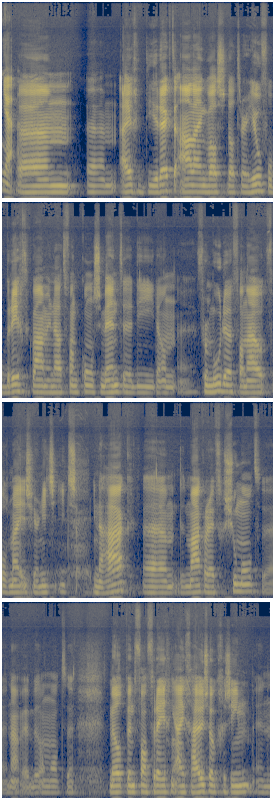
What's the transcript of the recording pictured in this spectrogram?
Ja, Ehm, ehm, eigenlijk directe aanleiding was dat er heel veel berichten kwamen inderdaad van consumenten die dan eh, vermoeden van nou, volgens mij is hier niets iets in de haak. De makelaar heeft gesjoemeld. Eh, nou, we hebben allemaal het eh, meldpunt van Vereniging Eigen Huis ook gezien. En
